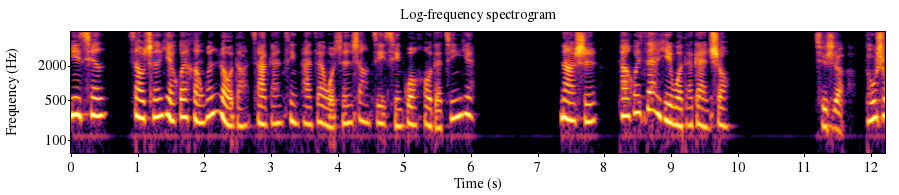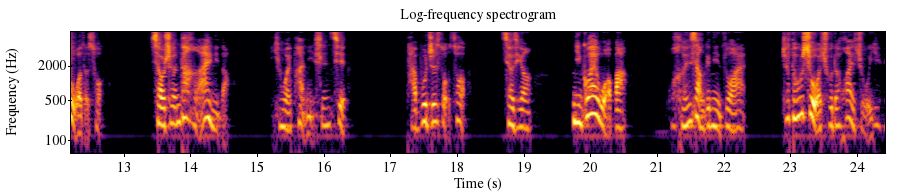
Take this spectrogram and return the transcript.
以前小陈也会很温柔的擦干净他在我身上激情过后的精液。那时他会在意我的感受。其实都是我的错，小陈他很爱你的，因为怕你生气，他不知所措。小婷，你怪我吧，我很想跟你做爱。这都是我出的坏主意。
